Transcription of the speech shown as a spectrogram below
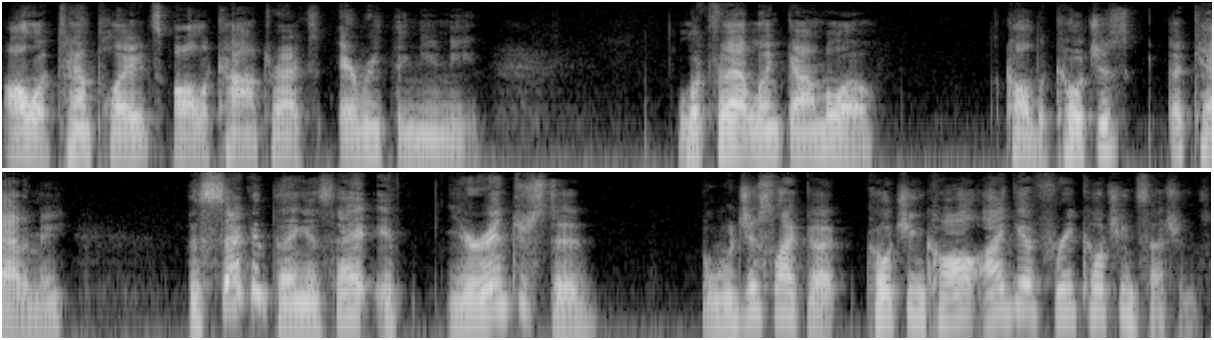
All the templates, all the contracts, everything you need. Look for that link down below. Called the Coaches Academy. The second thing is hey, if you're interested, but would just like a coaching call, I give free coaching sessions.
